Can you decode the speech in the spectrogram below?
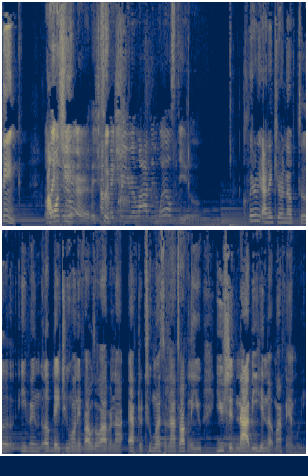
think Well, I want care. They trying to- to make sure you're alive and well still. Clearly, I didn't care enough to even update you on if I was alive or not. After two months of not talking to you, you should not be hitting up my family.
